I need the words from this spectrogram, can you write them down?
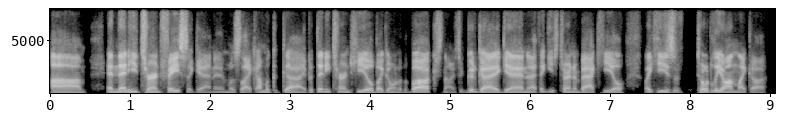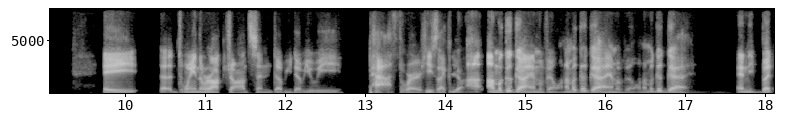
Um, and then he turned face again and was like, I'm a good guy. But then he turned heel by going to the Bucks. Now he's a good guy again. And I think he's turning back heel. Like he's totally on like a a, uh Dwayne the Rock Johnson WWE path where he's like, Yeah. I- I'm a good guy. I'm a villain. I'm a good guy. I'm a villain. I'm a good guy. And but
